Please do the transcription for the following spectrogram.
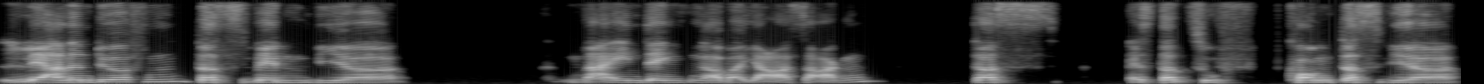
lernen dürfen, dass wenn wir Nein denken, aber Ja sagen, dass es dazu kommt, dass wir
